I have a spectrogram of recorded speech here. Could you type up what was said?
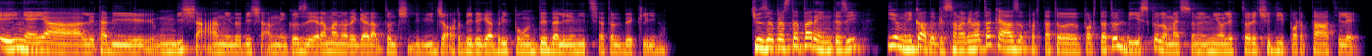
E i miei all'età di 11 anni, 12 anni, cos'era, mi hanno regalato il CD di Jordi di Gabri Ponte e da lì è iniziato il declino. Chiusa questa parentesi, io mi ricordo che sono arrivato a casa, ho portato, portato il disco, l'ho messo nel mio lettore CD portatile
